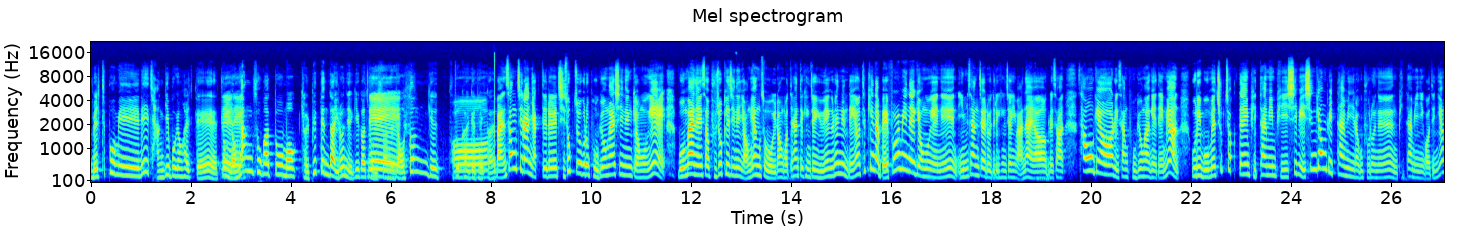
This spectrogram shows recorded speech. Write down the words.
멜트포민이 장기 복용할 때좀 네네. 영양소가 또 뭐 결핍된다 이런 얘기가 좀 네. 있었는데 어떤 게 부족하게 어, 될까요? 만성 질환 약들을 지속적으로 복용하시는 경우에 몸 안에서 부족해지는 영양소 이런 것들한테 굉장히 유행을 했는데요. 특히나 메폴민의 경우에는 임상 자료들이 굉장히 많아요. 그래서 한 4, 5개월 이상 복용하게 되면 우리 몸에 축적된 비타민 B12, 신경 비타민이라고 부르는 비타민이거든요.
